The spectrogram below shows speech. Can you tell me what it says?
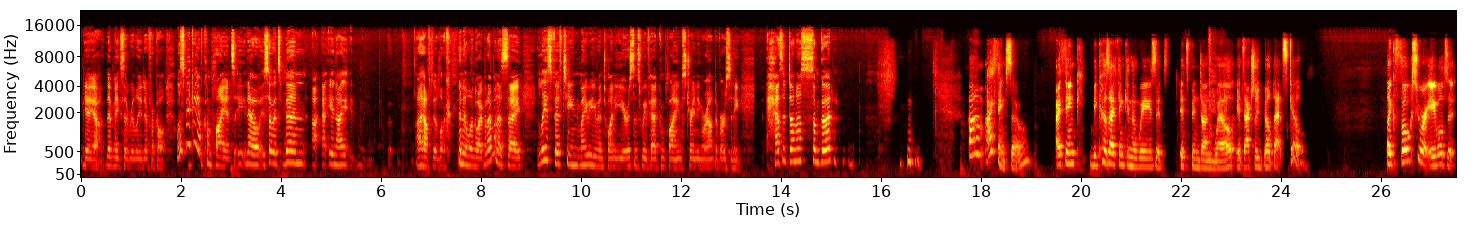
yeah yeah. That makes it really difficult. Well speaking of compliance you know so it's been and i i have to look in illinois but i'm going to say at least 15 maybe even 20 years since we've had compliance training around diversity. Has it done us some good um i think so. I think because i think in the ways it's it's been done well it's actually built that skill. Like folks who are able to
